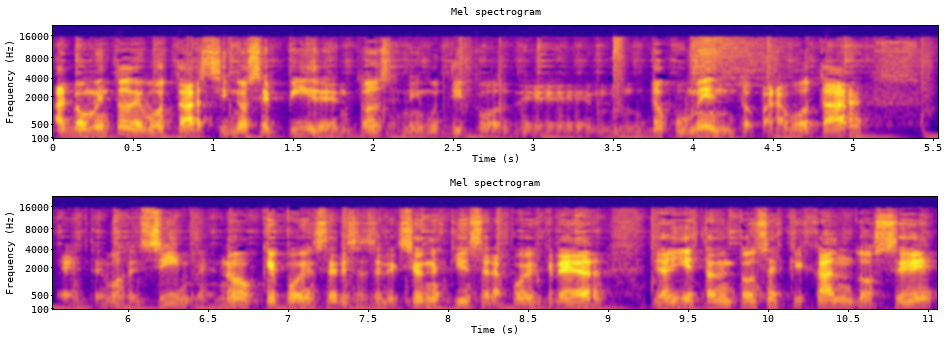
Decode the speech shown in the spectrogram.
al momento de votar, si no se pide entonces ningún tipo de mm, documento para votar, este, vos decime, ¿no? ¿Qué pueden ser esas elecciones? ¿Quién se las puede creer? Y ahí están entonces quejándose,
